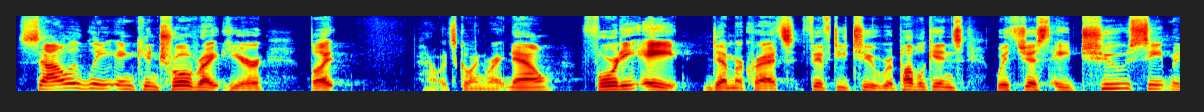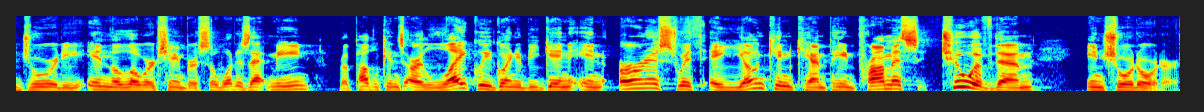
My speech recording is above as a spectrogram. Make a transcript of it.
solidly in control right here, but how it's going right now. 48 Democrats, 52 Republicans with just a two seat majority in the lower chamber. So what does that mean? Republicans are likely going to begin in earnest with a Youngkin campaign promise, two of them in short order.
